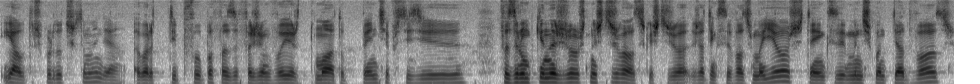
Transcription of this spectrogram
e há outros produtos que também dá. Agora, tipo, for para fazer feijão verde, tomate ou pepino, é preciso fazer um pequeno ajuste nestes vasos, que estes já têm que ser vasos maiores, têm que ser menos quantidade de vasos.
